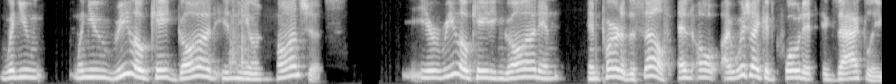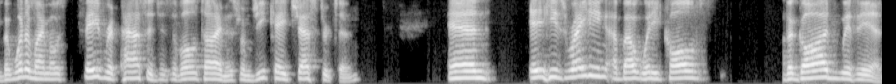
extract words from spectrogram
when you when you relocate God in the unconscious, you're relocating God in in part of the self. And oh, I wish I could quote it exactly, but one of my most favorite passages of all time is from G.K. Chesterton. And it, he's writing about what he calls the God within.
